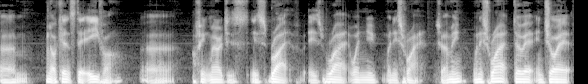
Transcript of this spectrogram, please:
um, not against it either. Uh, I think marriage is, is right. Is right when you when it's right. You know what I mean? When it's right, do it, enjoy it.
